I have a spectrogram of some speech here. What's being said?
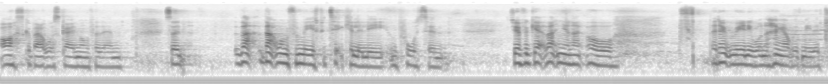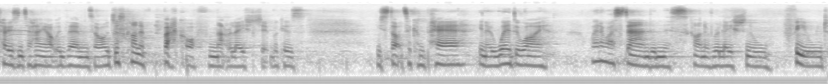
Ask about what's going on for them. So that, that one for me is particularly important. Do you ever get that and you're like, oh, they don't really want to hang out with me. They've chosen to hang out with them. So I'll just kind of back off from that relationship because you start to compare, you know, where do I, where do I stand in this kind of relational field?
